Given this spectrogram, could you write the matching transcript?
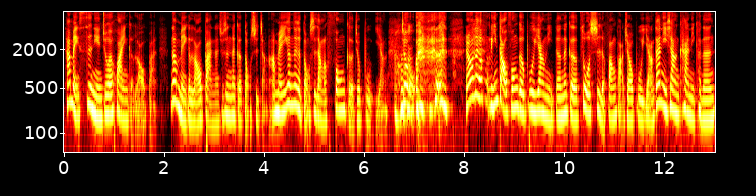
他每四年就会换一个老板。那每个老板呢，就是那个董事长啊，每一个那个董事长的风格就不一样，就 然后那个领导风格不一样，你的那个做事的方法就要不一样。但你想想看，你可能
